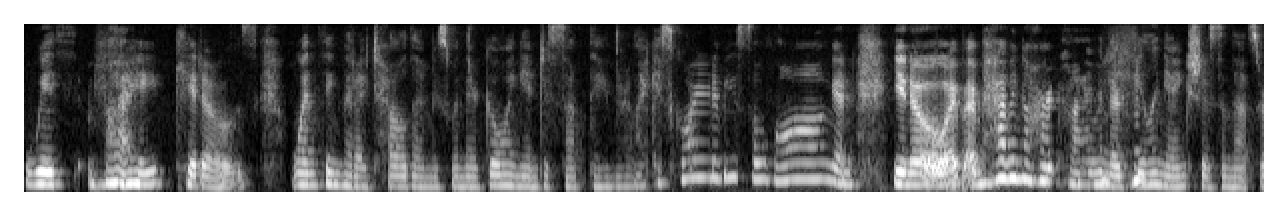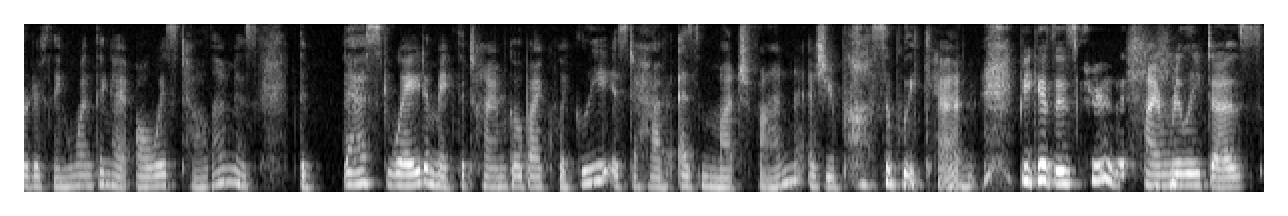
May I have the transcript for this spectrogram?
With my kiddos, one thing that I tell them is when they're going into something, they're like, it's going to be so long. And, you know, I'm, having a hard time and they're feeling anxious and that sort of thing. One thing I always tell them is the best way to make the time go by quickly is to have as much fun as you possibly can. Because it's true, the time really does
